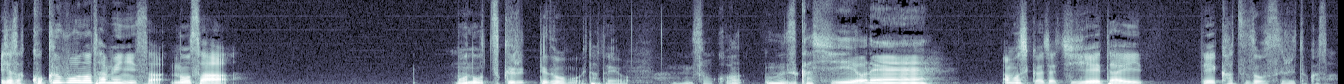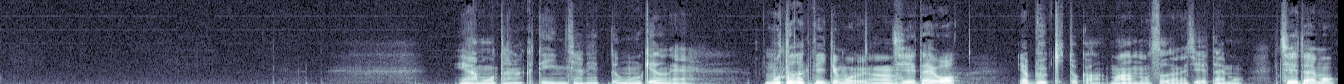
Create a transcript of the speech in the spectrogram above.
えじゃあさ国防のためにさのさものを作るってどう思う？例えば。うんそこ難しいよね。あもしくはじゃあ自衛隊で活動するとかさ。いや持たなくていいんじゃねって思うけどね。持たなくていいと思う、ん。自衛隊を。いや武器とか。まあもうそうだね自衛隊も。自衛隊も、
